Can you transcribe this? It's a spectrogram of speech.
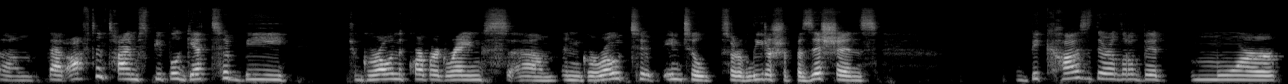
um, that oftentimes people get to be to grow in the corporate ranks um, and grow to into sort of leadership positions because they're a little bit more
